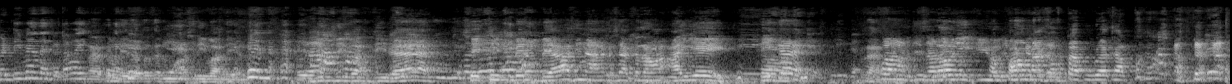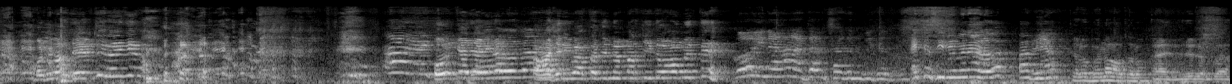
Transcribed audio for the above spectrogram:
ਵੱਡੀ ਭੈਣ ਦਾ ਛੋਟਾ ਭਾਈ। ਮੈਂ ਤਾਂ ਤੈਨੂੰ ਆਸ਼ੀਰਵਾਦ ਦੇ ਜਿੰਦੀ ਵਰਦੀ ਰਹਿ। ਛੇਤੀ ਨੂੰ ਵਿਆਹ ਸੀ ਨਾਨਕ ਛੱਕ ਲਾਉਣ ਆਈਏ। ਠੀਕ ਹੈ। ਭਾਣ ਜੀ ਸਾਡਾ ਲਓ ਜੀ ਕੀ ਹੋ ਆਪਾਂ ਨਾ ਕਿਹੜਾ ਕਪਟਾ ਪੂਰਾ ਕਰਤਾ। ਬਟੂਆ ਦੇਵ ਚ ਰਹਿ ਗਿਆ ਹੋਰ ਕਿਆ ਜਾਈਦਾ ਆਸ਼ੀਰਵਾਦ ਤਾਂ ਜਿੰਨਾ ਮਰਜ਼ੀ ਦਵਾਓ ਮੇਤੇ ਕੋਈ ਨਾ ਹਾਂ ਦਮ ਸਗਨ ਵੀ ਦੇ ਦੋ ਇਹ ਤੁਸੀਂ ਵੀ ਬਣਾ ਲਓ ਭਾਬੀਆਂ। ਚਲੋ ਬਣਾਓ ਚਲੋ। ਆਏ ਮੇਰੇ ਰੱਬਾ।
